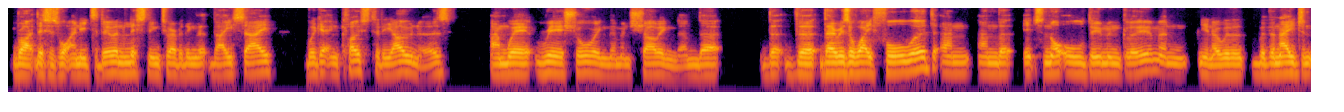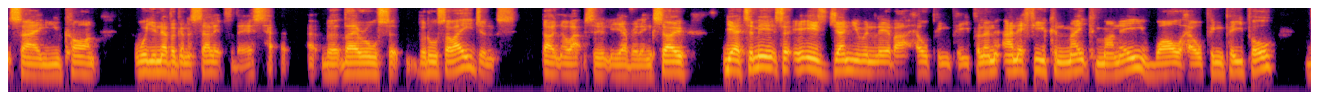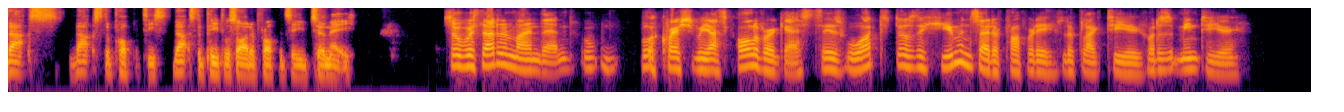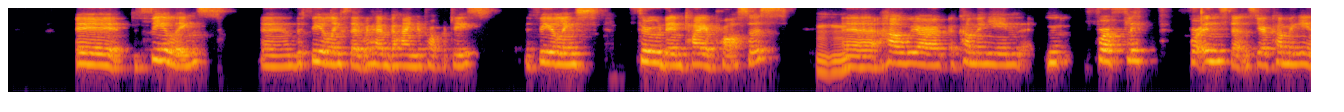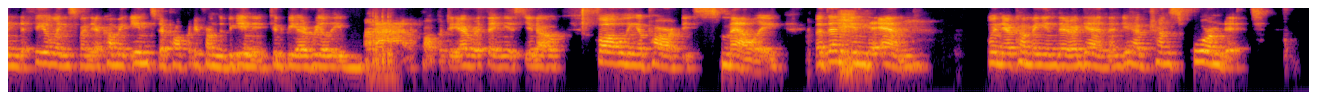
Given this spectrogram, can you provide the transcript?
right, this is what I need to do, and listening to everything that they say. We're getting close to the owners and we're reassuring them and showing them that that, that there is a way forward and and that it's not all doom and gloom. And you know, with with an agent saying you can't, well, you're never going to sell it for this, but they're also but also agents don't know absolutely everything. So yeah, to me, it's it is genuinely about helping people, and and if you can make money while helping people, that's that's the property, that's the people side of property to me. So, with that in mind, then, a question we ask all of our guests is what does the human side of property look like to you? What does it mean to you? Uh, feelings, and uh, the feelings that we have behind the properties, the feelings through the entire process, mm-hmm. uh, how we are coming in for a flip for instance, you're coming in, the feelings when you're coming into the property from the beginning It could be a really bad property. Everything is, you know, falling apart, it's smelly. But then in the end, when you're coming in there again and you have transformed it,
